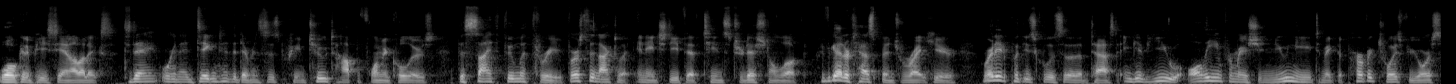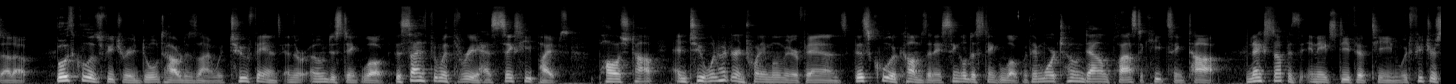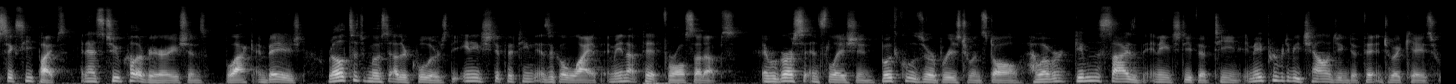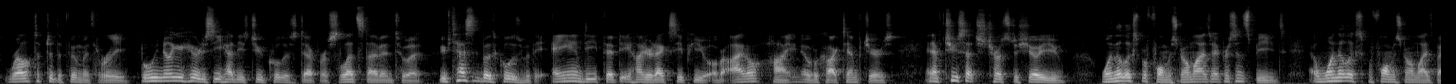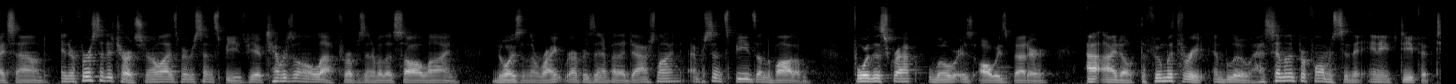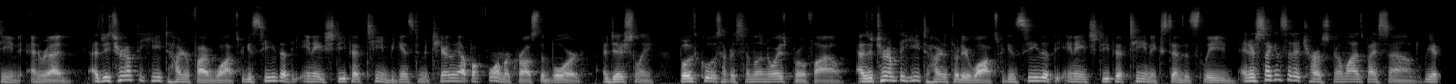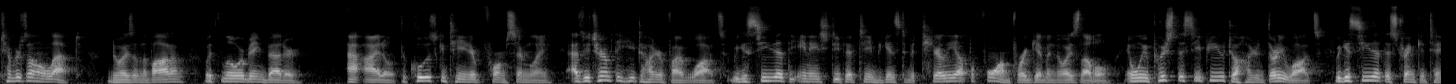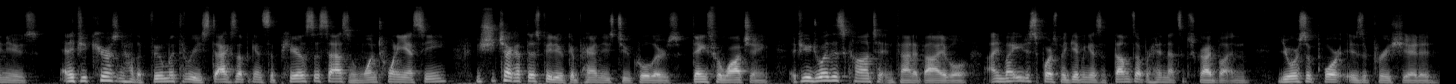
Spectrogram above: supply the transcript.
Welcome to PC Analytics. Today, we're going to dig into the differences between two top performing coolers, the Scythe Fuma 3 versus the Noctua NH-D15's traditional look. We've got our test bench right here, ready to put these coolers to the test and give you all the information you need to make the perfect choice for your setup. Both coolers feature a dual tower design with two fans and their own distinct look. The Scythe Fuma 3 has six heat pipes, polished top, and two 120mm fans. This cooler comes in a single distinct look with a more toned down plastic heatsink top. Next up is the NH-D15, which features six heat pipes and has two color variations, black and beige. Relative to most other coolers, the NH-D15 is a Goliath and may not fit for all setups. In regards to installation, both coolers are a breeze to install. However, given the size of the NH-D15, it may prove to be challenging to fit into a case relative to the Fuma 3. But we know you're here to see how these two coolers differ, so let's dive into it. We've tested both coolers with the AMD 5800X CPU over idle, high, and overclock temperatures, and have two such charts to show you one that looks performance normalized by percent speeds, and one that looks performance normalized by sound. In our first set of charts normalized by percent speeds, we have temperatures on the left represented by the solid line, noise on the right represented by the dashed line, and percent speeds on the bottom. For this graph, lower is always better. At idle, the Fuma 3 in blue has similar performance to the NH-D15 in red. As we turn up the heat to 105 watts, we can see that the NH-D15 begins to materially outperform across the board. Additionally, both coolers have a similar noise profile. As we turn up the heat to 130 watts, we can see that the NH-D15 extends its lead. In our second set of charts normalized by sound, we have temperatures on the left, noise on the bottom, with lower being better. At idle, the coolers continue to perform similarly. As we turn up the heat to 105 watts, we can see that the NH-D15 begins to materially outperform for a given noise level. And when we push the CPU to 130 watts, we can see that this trend continues. And if you're curious on how the Fuma 3 stacks up against the Peerless Assassin 120 SE, you should check out this video comparing these two coolers. Thanks for watching. If you enjoyed this content and found it valuable, I invite you to support us by giving us a thumbs up or hitting that subscribe button. Your support is appreciated.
